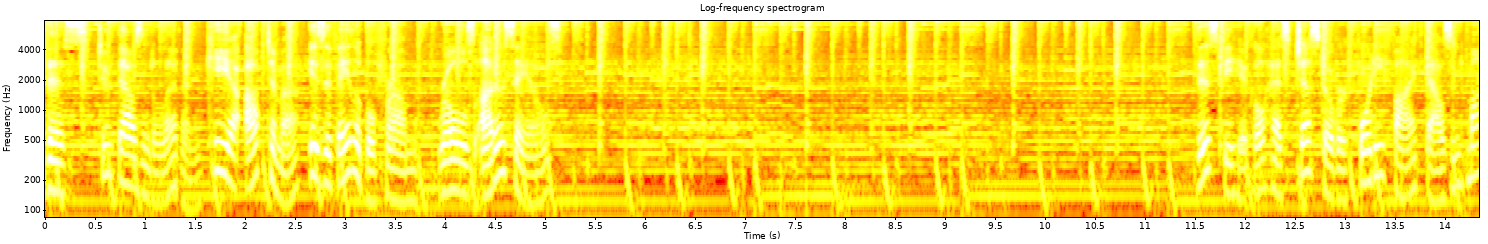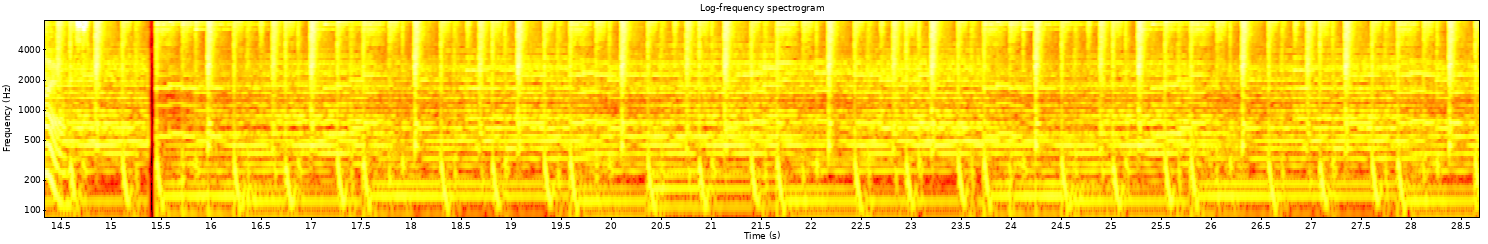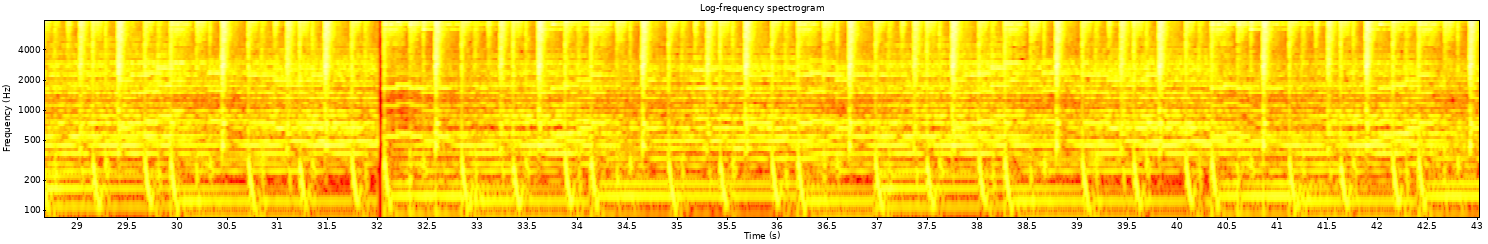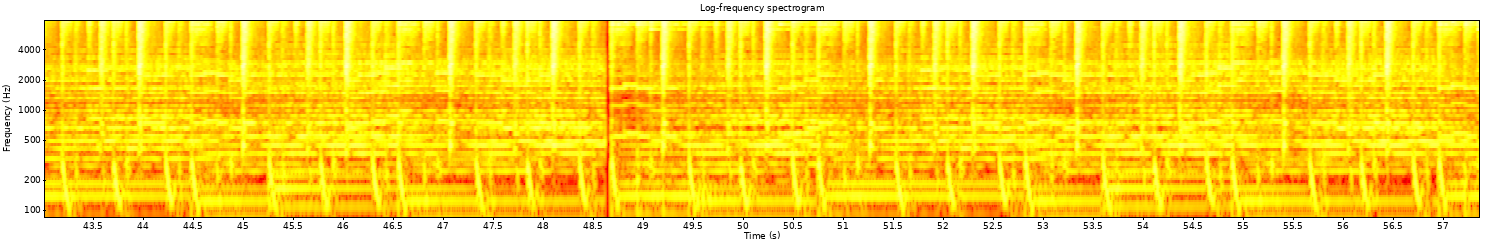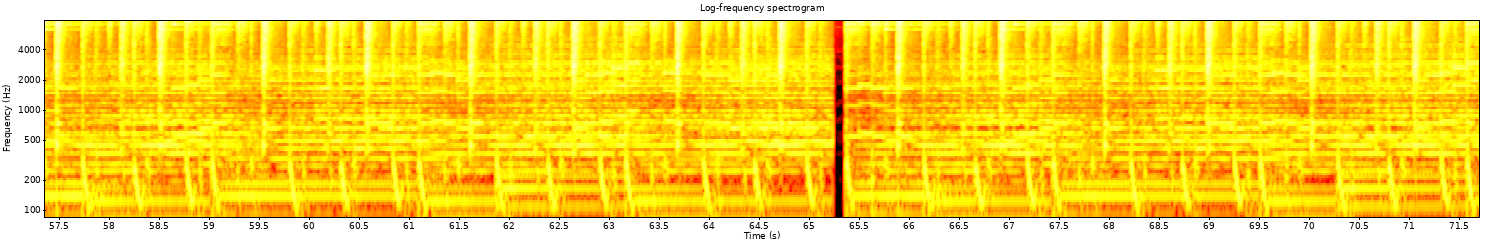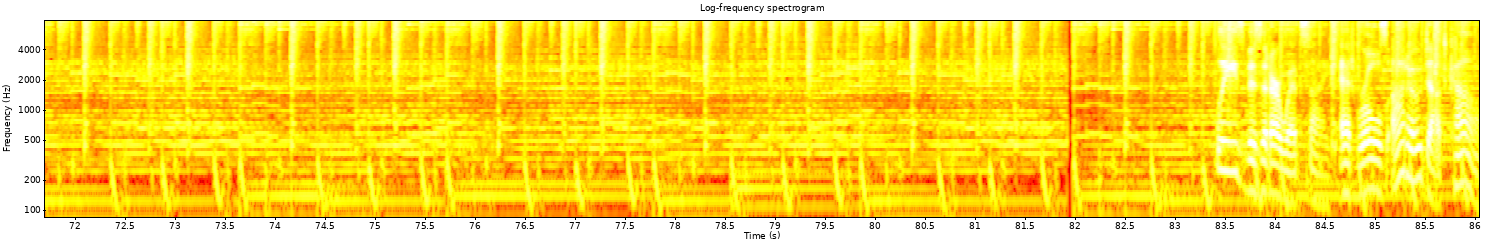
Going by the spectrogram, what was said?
This 2011 Kia Optima is available from Rolls Auto Sales. This vehicle has just over 45,000 miles. Please visit our website at rollsauto.com.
